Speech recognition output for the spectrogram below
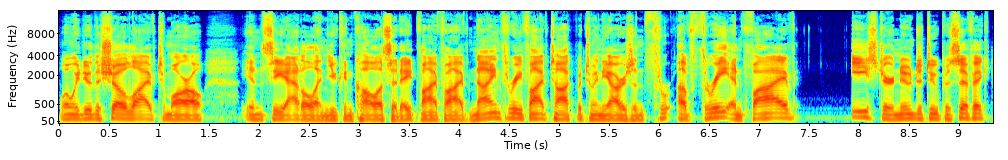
when we do the show live tomorrow in Seattle. And you can call us at 855 935 Talk between the hours of 3 and 5 Eastern, noon to 2 Pacific.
